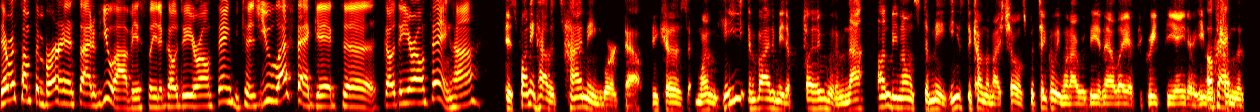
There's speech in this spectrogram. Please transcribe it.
There was something burning inside of you, obviously, to go do your own thing because you left that gig to go do your own thing, huh? It's funny how the timing worked out because when he invited me to play with him, not unbeknownst to me, he used to come to my shows, particularly when I would be in LA at the Greek Theater. He would okay. come to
